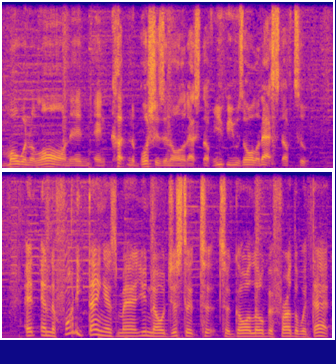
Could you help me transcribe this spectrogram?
mowing the lawn and, and cutting the bushes and all of that stuff. And you can use all of that stuff too. And, and the funny thing is, man, you know, just to, to, to go a little bit further with that,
